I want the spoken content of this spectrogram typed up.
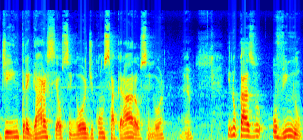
de entregar-se ao Senhor, de consagrar ao Senhor. Né? E no caso, o vinho,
